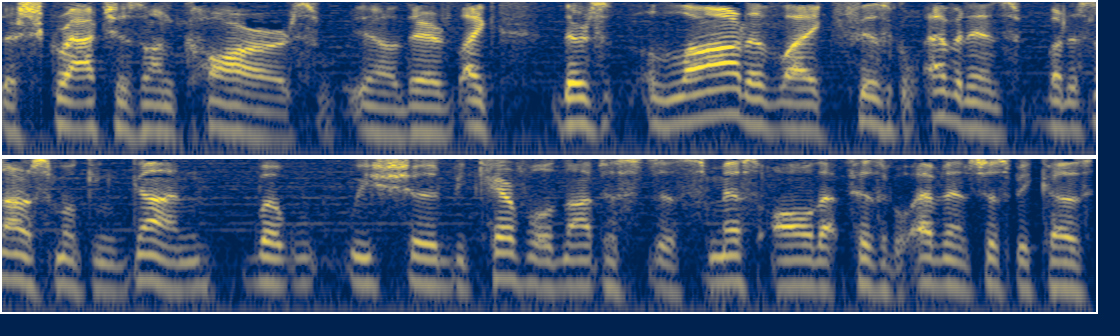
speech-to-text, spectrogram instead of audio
there's scratches on cars, you know, there's like, there's a lot of like physical evidence, but it's not a smoking gun. But we should be careful not to dismiss all that physical evidence just because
